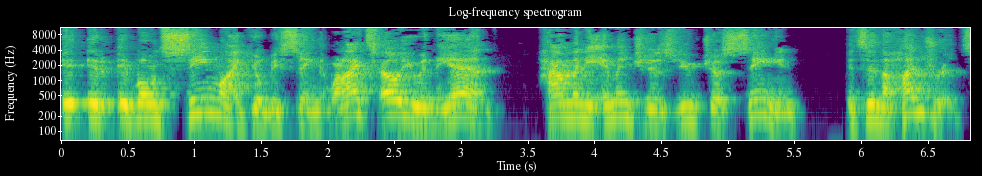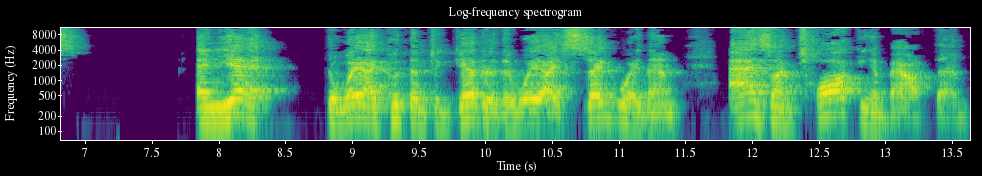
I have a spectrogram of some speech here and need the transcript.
it, it, it won't seem like you'll be seeing it. When I tell you in the end, how many images you've just seen. It's in the hundreds. And yet, the way I put them together, the way I segue them as I'm talking about them,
